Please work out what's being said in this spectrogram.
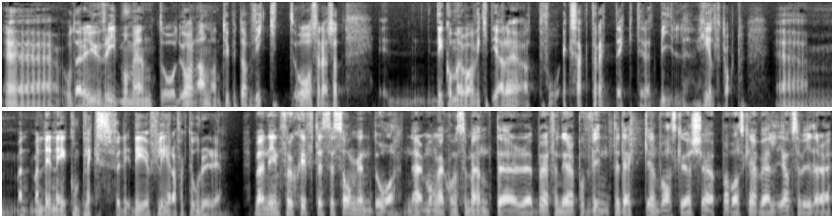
Eh, och där är det ju vridmoment och du har en annan typ av vikt och sådär. Så att eh, det kommer att vara viktigare att få exakt rätt däck till rätt bil, helt klart. Eh, Men, men den är komplex för det, det är flera faktorer i det. Men inför skiftessäsongen då, när många konsumenter börjar fundera på vinterdäcken, vad ska jag köpa, vad ska jag välja och så vidare.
